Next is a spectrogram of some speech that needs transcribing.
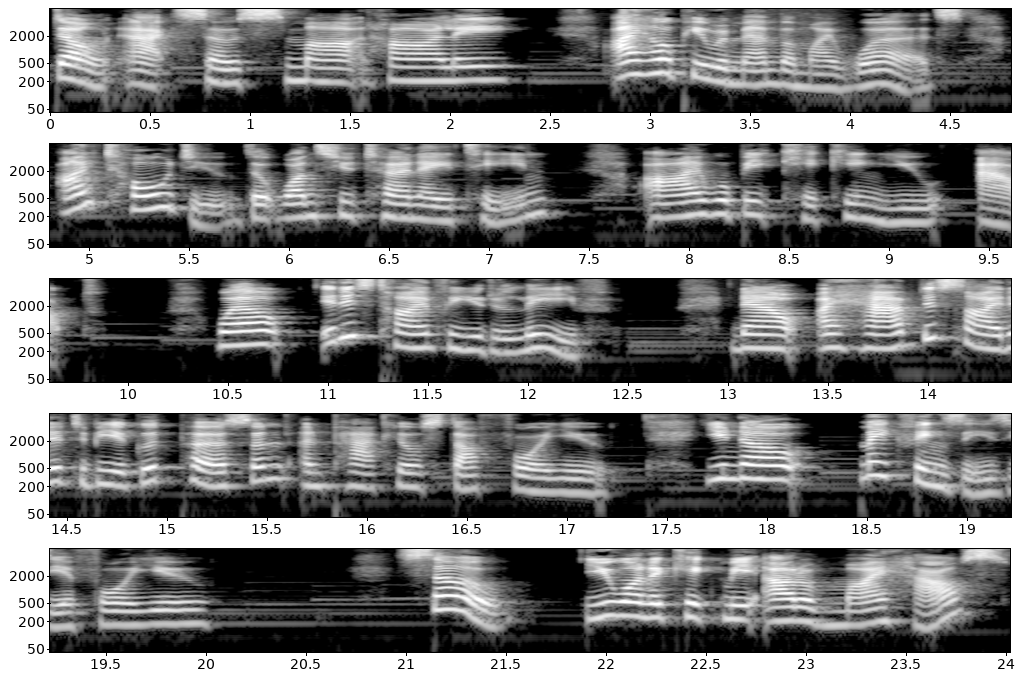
Don't act so smart, Harley. I hope you remember my words. I told you that once you turn 18, I will be kicking you out. Well, it is time for you to leave. Now, I have decided to be a good person and pack your stuff for you. You know, make things easier for you. So, you want to kick me out of my house?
